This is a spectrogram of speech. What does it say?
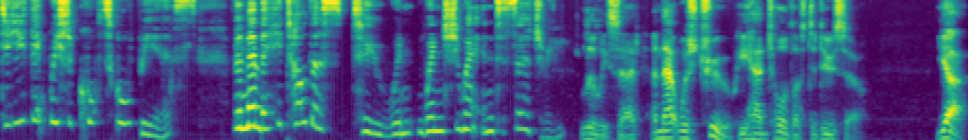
Do you think we should call Scorpius? Remember, he told us to when, when she went into surgery. Lily said, and that was true. He had told us to do so. Yeah,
